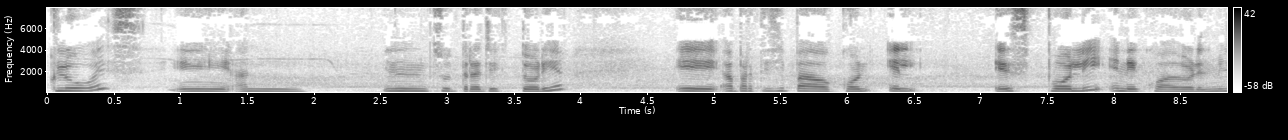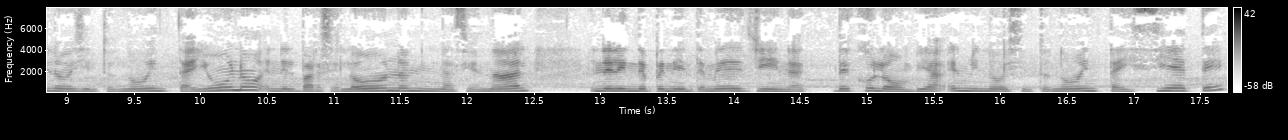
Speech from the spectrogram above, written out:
clubes eh, en su trayectoria. Eh, ha participado con el Espoli en Ecuador en 1991, en el Barcelona, en Nacional, en el Independiente Medellín de Colombia en 1997.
